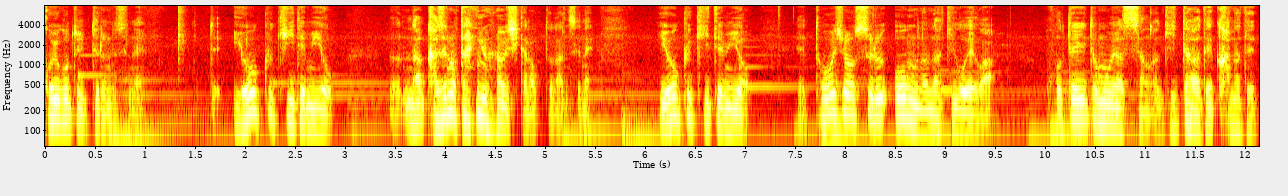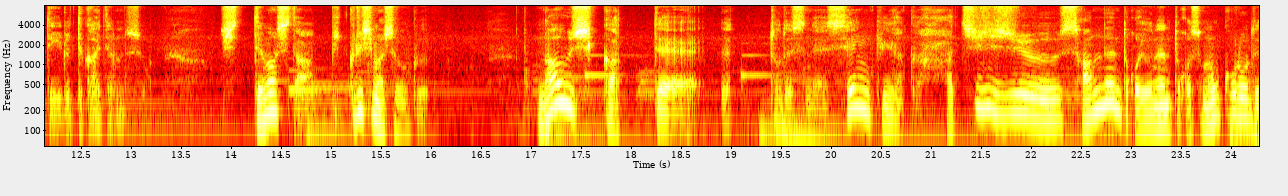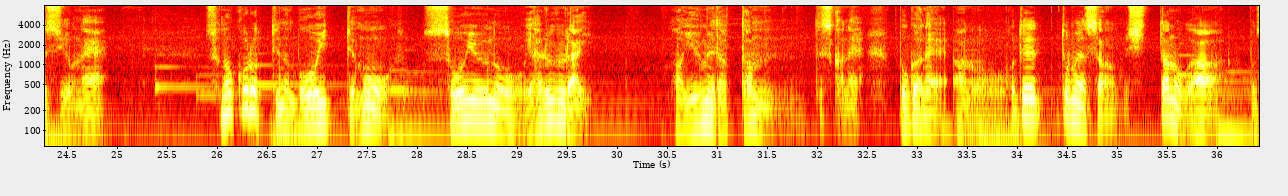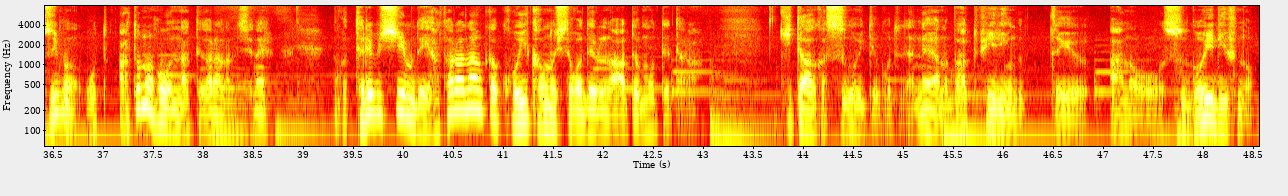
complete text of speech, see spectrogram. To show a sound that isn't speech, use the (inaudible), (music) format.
こういうこと言ってるんですね。でよく聞いてみような風の谷のナウシカのことなんですよね。よく聞いてみよう。登場するオウムの鳴き声は布袋寅泰さんがギターで奏でているって書いてあるんですよ。知ってました？びっくりしました僕。ナウシカってえっとですね1983年とか4年とかその頃ですよね。その頃っていうのはボーイってもうそういうのをやるぐらい、まあ、有名だったんですかね。僕はねあの布袋寅泰さん知ったのが随分後の方になってからなんですよね。なんかテレビ CM でやたらなんか濃い顔の人が出るなと思ってたらギターがすごいということでねあのバッドフィーリングっていうあのすごいリフの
